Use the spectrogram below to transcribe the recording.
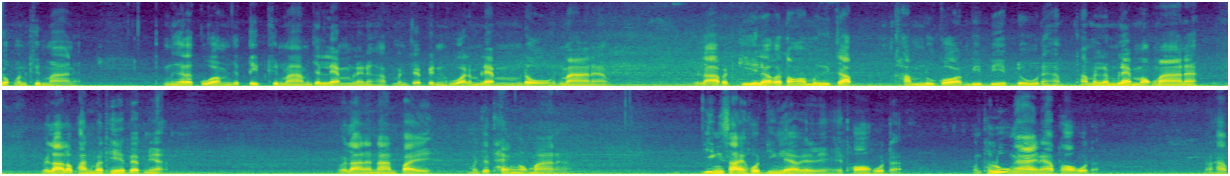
ยกมันขึ้นมาเนี่ย เนื้อตะกั่วมันจะติดขึ้นมามันจะแหลมเลยนะครับ มันจะเป็นหัวแหลมๆโดขึ้นมานะครับ เวลาบัดกีแล้วก็ต้องเอามือจับคำดูก่อนบีบๆดูนะครับ ถ้ามันแหลมๆออกมานะ เวลาเราพันพระเทปแบบเนี้ยเวลานานๆไปมันจะแทงออกมานะครับ ยิ่งสายหดยิ่งแล้วอย่างเลยไอ้ท่อหดอะ มันทะลุง่ายนะครับ ท่อหดอะนะครับ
